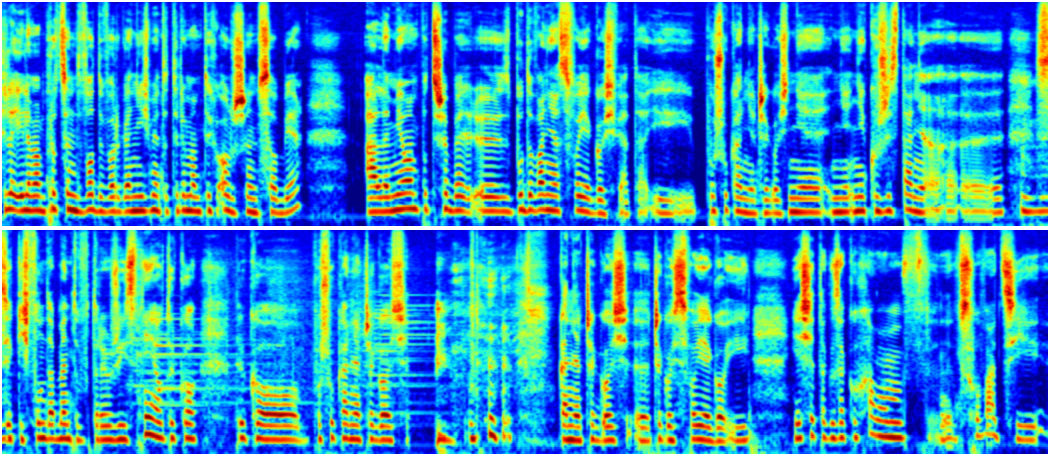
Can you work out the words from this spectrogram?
tyle, ile mam procent wody w organizmie, to tyle mam tych olszyn w sobie, ale miałam potrzebę y, zbudowania swojego świata i poszukania czegoś, nie, nie, nie korzystania y, mhm. z jakichś fundamentów, które już istnieją, tylko, tylko poszukania czegoś, szukania czegoś, y, czegoś swojego. I ja się tak zakochałam w, w Słowacji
